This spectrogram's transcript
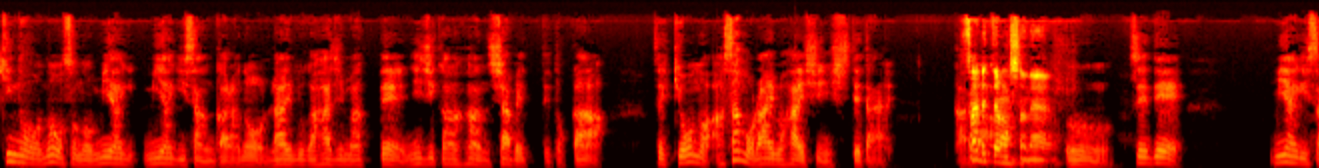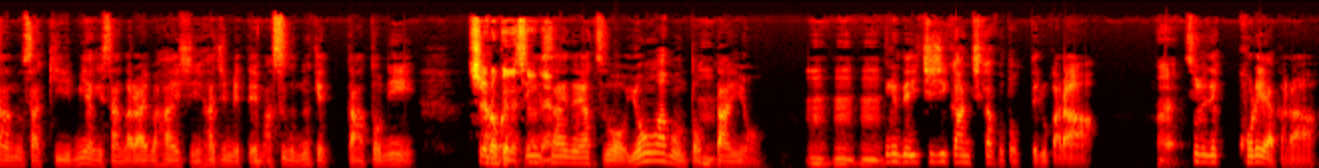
昨日のその宮城、宮城さんからのライブが始まって2時間半喋ってとか、それ今日の朝もライブ配信してたから。されてましたね。うん。それで、宮城さんのさっき、宮城さんがライブ配信始めて、まあ、すぐ抜けた後に、収録ですよね。震災のやつを4話分撮ったんよ。うんうんうんそ。れで1時間近く撮ってるから、はい。それでこれやから、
